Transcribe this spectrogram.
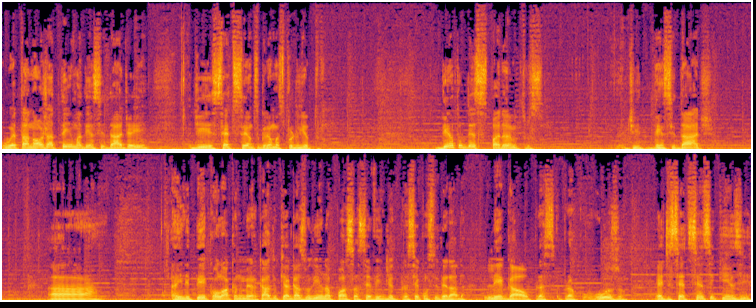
O etanol já tem uma densidade aí de 700 gramas por litro. Dentro desses parâmetros de densidade, a, a NP coloca no mercado que a gasolina possa ser vendida para ser considerada legal para uso é de 715,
